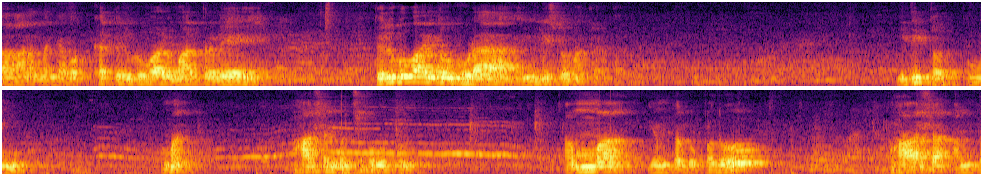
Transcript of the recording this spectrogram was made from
చాలా ఆనందంగా ఒక్క తెలుగువాడు మాత్రమే. తెలుగువాడితో కూడా ఇంగ్లీష్లో మాట్లాడతాడు. ఇది తప్పు. అమ్మా భాషని మర్చిపోవద్దు. అమ్మ ఎంత గొప్పదో భాష అంత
